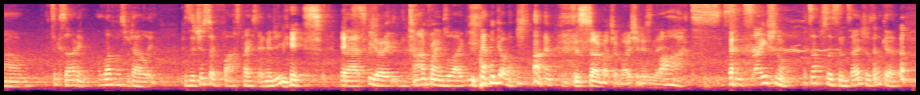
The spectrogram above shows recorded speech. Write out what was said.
um, it's exciting. I love hospitality because it's just so fast paced energy. Yes. Yes. That you know, time frames are like you haven't got much time. There's so much emotion, isn't there? Oh, it's sensational. It's absolutely sensational. It's like a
